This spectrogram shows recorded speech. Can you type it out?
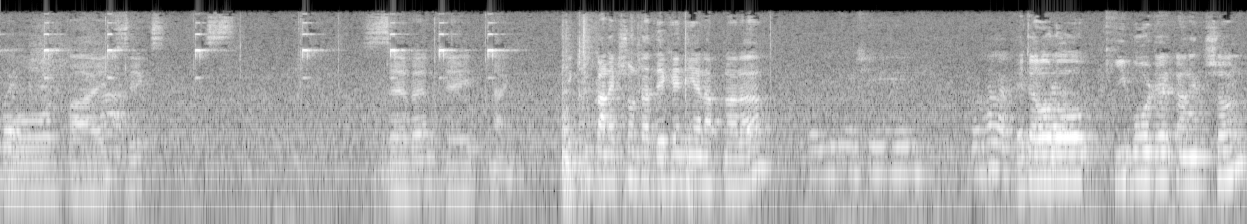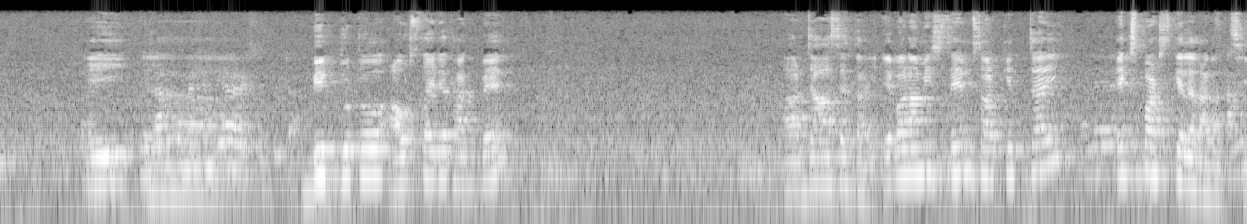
four five six seven eight nine একটু কানেকশনটা দেখে নিয়েন আপনারা। এটা হলো কিবোর্ডের কানেকশন এই বিট দুটো আউটসাইডে থাকবে। আর যা আছে তাই। এবার আমি সেম সার্কিটটাই এক্সপার্ট স্কেলে লাগাচ্ছি।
